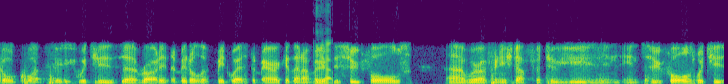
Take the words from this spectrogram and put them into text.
called Quad City, which is uh, right in the middle of Midwest America. Then I moved Yep. to Sioux Falls, uh, where I finished up for two years in, in Sioux Falls, which is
